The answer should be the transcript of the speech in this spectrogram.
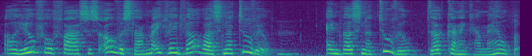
al heel veel fases oversla, maar ik weet wel waar ze naartoe wil. Mhm. En waar ze naartoe wil, daar kan ik haar mee helpen.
